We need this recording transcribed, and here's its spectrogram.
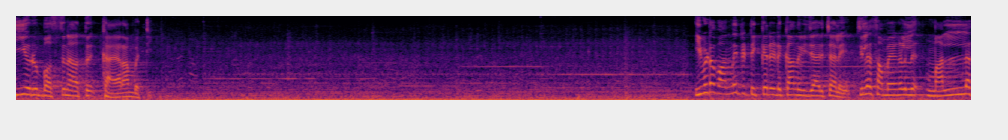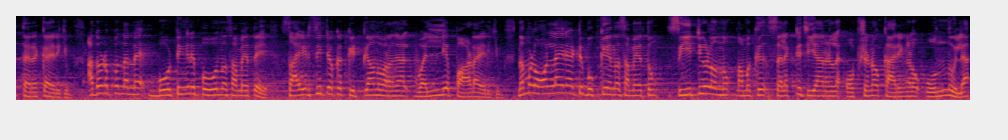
ഈ ഒരു ബസ്സിനകത്ത് കയറാൻ പറ്റി. ഇവിടെ വന്നിട്ട് ടിക്കറ്റ് എടുക്കാന്ന് വിചാരിച്ചാലേ ചില സമയങ്ങളിൽ നല്ല തിരക്കായിരിക്കും. അതോടൊപ്പം തന്നെ ബോട്ടിങ്ങിന് പോകുന്ന സമയത്തെ സൈഡ് സീറ്റ് ഒക്കെ കിട്ടുക എന്ന് പറഞ്ഞാൽ വലിയ പാടായിരിക്കും. നമ്മൾ ഓൺലൈനായിട്ട് ബുക്ക് ചെയ്യുന്ന സമയത്തും സീറ്റുകളൊന്നും നമുക്ക് സെലക്ട് ചെയ്യാനുള്ള ഓപ്ഷനോ കാര്യങ്ങളോ ഒന്നുമില്ല.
